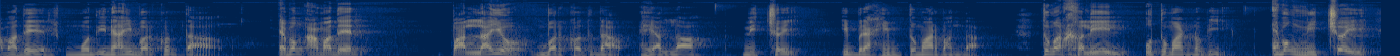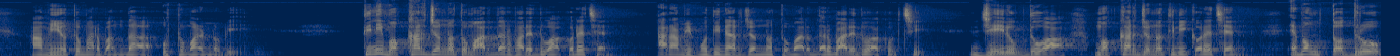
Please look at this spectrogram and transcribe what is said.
আমাদের মদিনাই বরকত দাও এবং আমাদের পাল্লাইও বরকত দাও। হে আল্লাহ, নিশ্চয়ই ইব্রাহিম তোমার বান্দা, তোমার খলিল ও তোমার নবী। এবং নিশ্চয়ই আমিও তোমার বান্দা ও তোমার নবী। তিনি মক্কার জন্য তোমার দরবারে দোয়া করেছেন, আর আমি মদিনার জন্য তোমার দরবারে দোয়া করছি। যেইরূপ দোয়া মক্কার জন্য তিনি করেছেন, এবং তদ্রূপ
